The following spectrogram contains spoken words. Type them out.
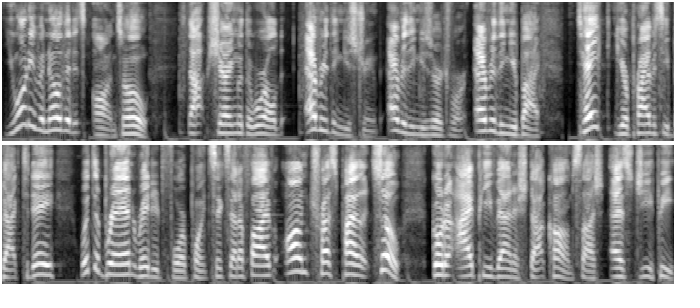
You won't even know that it's on. So stop sharing with the world everything you stream, everything you search for, everything you buy. Take your privacy back today with the brand rated 4.6 out of 5 on Trustpilot. So go to ipvanish.com slash SGP.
